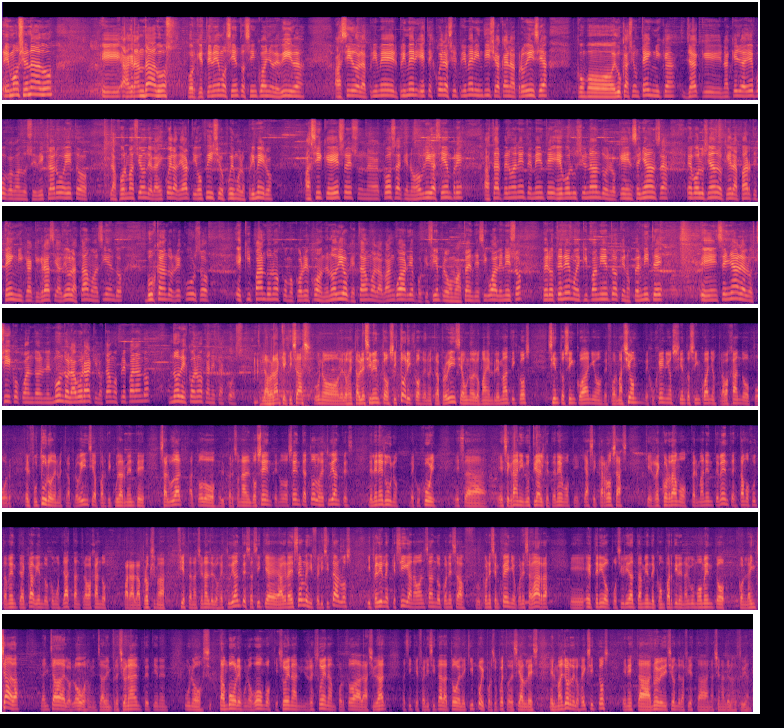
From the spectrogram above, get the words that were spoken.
Emocionados, eh, agrandados, porque tenemos 105 años de vida, ha sido la primer, primer, esta escuela ha sido el primer indicio acá en la provincia como educación técnica, ya que en aquella época cuando se declaró esto, la formación de las escuelas de arte y oficio, fuimos los primeros, así que eso es una cosa que nos obliga siempre a estar permanentemente evolucionando en lo que es enseñanza, evolucionando en lo que es la parte técnica, que gracias a Dios la estamos haciendo, buscando recursos, equipándonos como corresponde. No digo que estamos a la vanguardia porque siempre vamos a estar en desigual en eso, pero tenemos equipamiento que nos permite eh, enseñarle a los chicos cuando en el mundo laboral que lo estamos preparando no desconozcan estas cosas. La verdad que quizás uno de los establecimientos históricos de nuestra provincia, uno de los más emblemáticos, 105 años de formación de jujeños, 105 años trabajando por el futuro de nuestra provincia, particularmente saludar a todo el personal docente, no docente, a todos los estudiantes del ENED 1 de Jujuy, ese gran industrial que tenemos que, que hace carrozas que recordamos permanentemente, estamos justamente acá viendo cómo ya están trabajando para la Fiesta Nacional de los Estudiantes, así que agradecerles y felicitarlos y pedirles que sigan avanzando con, esa, con ese empeño, con esa garra. Eh, he tenido posibilidad también de compartir en algún momento con la hinchada, la hinchada de los Lobos es una hinchada impresionante, tienen unos tambores, unos bombos que suenan y resuenan por toda la ciudad, así que felicitar a todo el equipo y por supuesto desearles el mayor de los éxitos en esta nueva edición de la Fiesta Nacional de los Estudiantes.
